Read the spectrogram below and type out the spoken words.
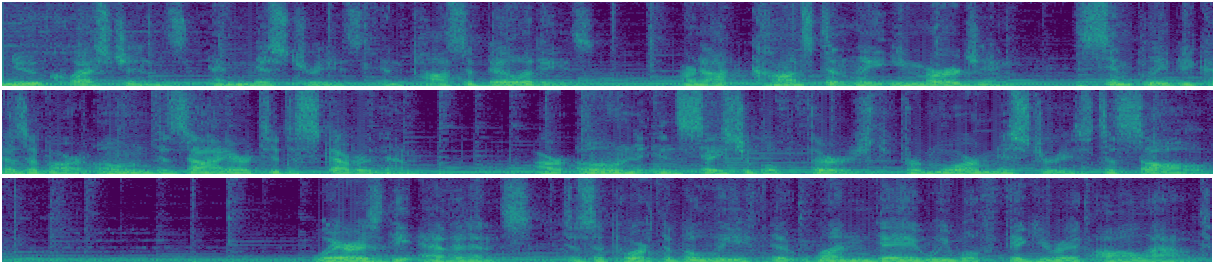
new questions and mysteries and possibilities are not constantly emerging simply because of our own desire to discover them, our own insatiable thirst for more mysteries to solve. Where is the evidence to support the belief that one day we will figure it all out,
